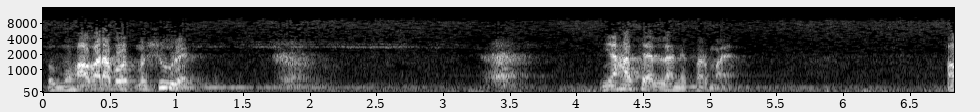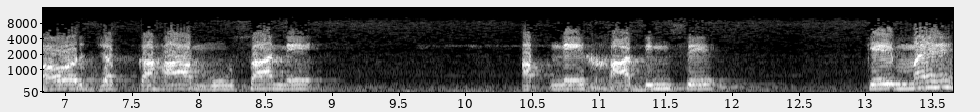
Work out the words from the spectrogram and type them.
تو محاورہ بہت مشہور ہے۔ یہاں سے اللہ نے فرمایا۔ اور جب کہا موسا نے اپنے خادم سے کہ میں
